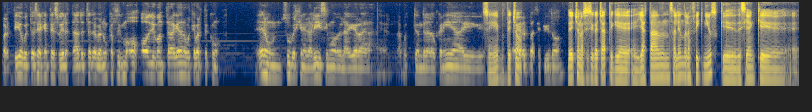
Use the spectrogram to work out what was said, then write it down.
partido, pues decía la gente subía la estatua, etcétera, pero nunca fue así como oh, odio contra Baquedano, porque aparte es como era un súper generalísimo de la guerra, la cuestión de la Araucanía y sí, pues, de hecho, de hecho no sé si cachaste que eh, ya están saliendo las fake news que decían que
